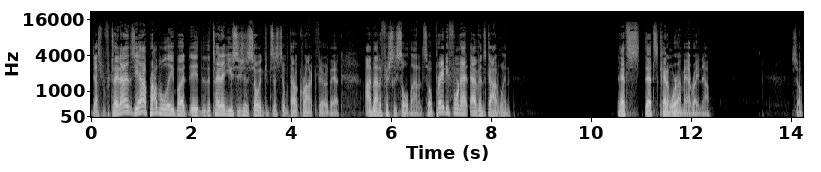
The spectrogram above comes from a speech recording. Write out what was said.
desperate for tight ends, yeah, probably, but it, the tight end usage is so inconsistent without Gronk there that I'm not officially sold on it. So Brady, Fournette, Evans, Godwin. That's that's kind of where I'm at right now. So,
